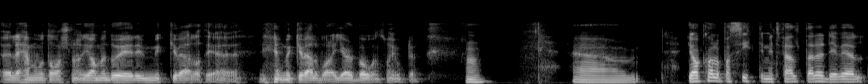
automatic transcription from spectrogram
eller hemma mot Arsenal, ja men då är det mycket väl att det är mycket väl bara Jared Bowen som har gjort det. Mm. Uh, jag kollar på City-mittfältare, det är väl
